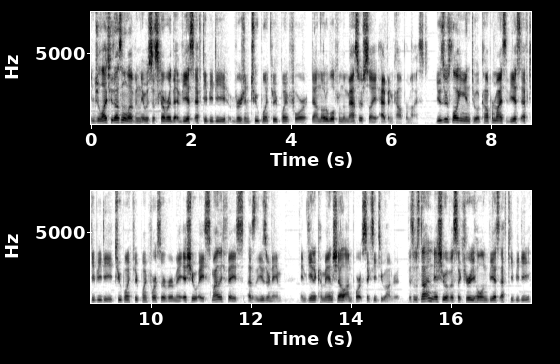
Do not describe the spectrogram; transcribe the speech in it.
In July 2011, it was discovered that VSFTPD version 2.3.4, downloadable from the master site, had been compromised. Users logging into a compromised VSFTPD 2.3.4 server may issue a smiley face as the username and gain a command shell on port 6200. This was not an issue of a security hole in VSFTPD,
